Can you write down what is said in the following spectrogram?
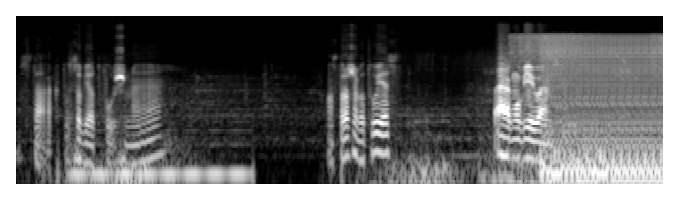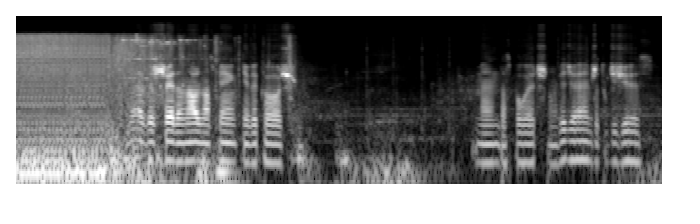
Więc tak, tu sobie otwórzmy. Ostrożnie, bo tu jest... Tak jak mówiłem. Jest jeszcze jeden, ale nas pięknie wykosił. Menda społeczna. Wiedziałem, że tu gdzieś jest.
